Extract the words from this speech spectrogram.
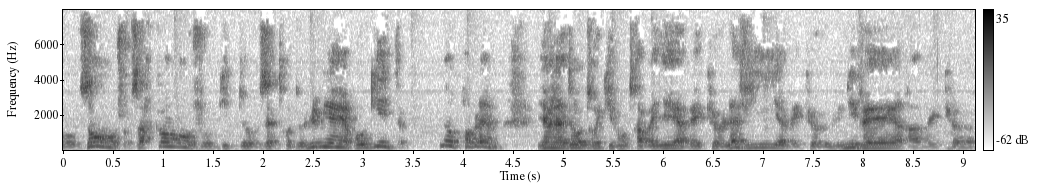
aux anges, aux archanges, aux guides, aux êtres de lumière, aux guides. No problème. Il y en a d'autres qui vont travailler avec euh, la vie, avec euh, l'univers, avec... Euh,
